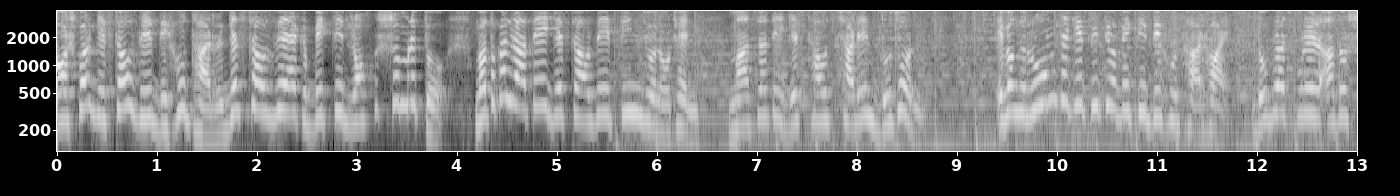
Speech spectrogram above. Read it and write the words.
কসবার গেস্ট হাউসে দেহধার গেস্ট হাউসে এক ব্যক্তির রহস্য মৃত গতকাল রাতে গেস্ট হাউসে তিনজন ওঠেন। মাঝরাতে গেস্ট হাউস ছাড়েন দুজন এবং রুম থেকে তৃতীয় ব্যক্তির দেহধার হয়। দুবরাজপুরের আদর্শ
